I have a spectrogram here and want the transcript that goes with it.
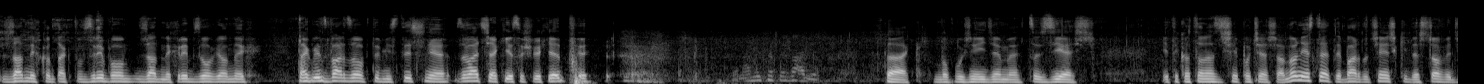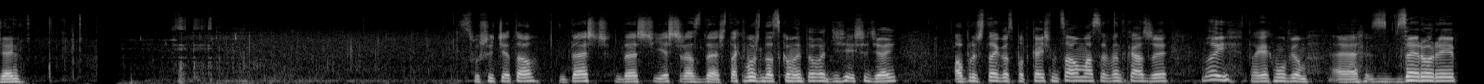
żadnych kontaktów z rybą, żadnych ryb złowionych. Tak więc bardzo optymistycznie. Zobaczcie jaki jest uśmiechnięty. Tak, bo później idziemy coś zjeść. I tylko to nas dzisiaj pociesza. No niestety, bardzo ciężki, deszczowy dzień. Słyszycie to? Deszcz, deszcz i jeszcze raz deszcz. Tak można skomentować dzisiejszy dzień. Oprócz tego spotkaliśmy całą masę wędkarzy. No i tak jak mówią, e, z- zero ryb,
